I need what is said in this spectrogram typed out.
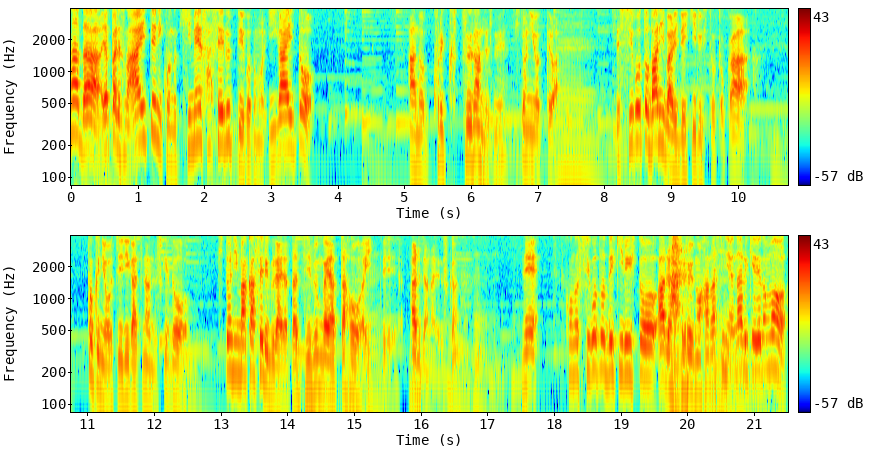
ただやっぱりその相手にこの決めさせるっていうことも意外とあのこれ苦痛なんですね。人によっては。で仕事バリバリできる人とか特に陥りがちなんですけど人に任せるぐらいだったら自分がやった方がいいってあるじゃないですか。ね、この仕事できる人あるあるの話にはなるけれども、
